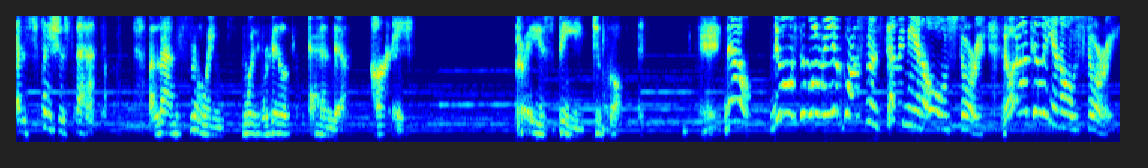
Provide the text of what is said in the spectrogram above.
and spacious land, a land flowing with milk and honey. Praise be to God. Now, no, some of the apostles telling me an old story. No, not telling you an old story.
